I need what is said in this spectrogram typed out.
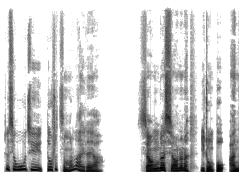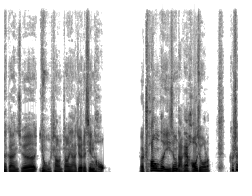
这些污迹都是怎么来的呀？想着想着呢，一种不安的感觉涌上张雅娟的心头。这窗子已经打开好久了，可是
